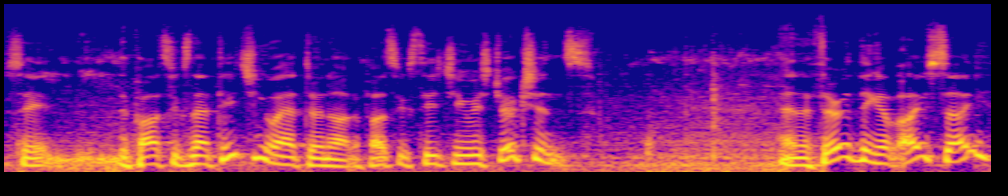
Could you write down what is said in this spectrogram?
See, the pasuk's not teaching you how to or not. The pasuk's teaching restrictions. And the third thing of Isai,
